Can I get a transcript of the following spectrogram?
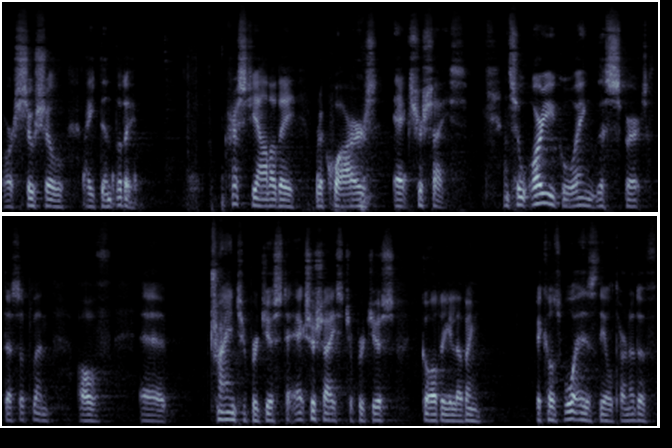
or social identity. Christianity requires exercise. And so, are you going the spiritual discipline of uh, trying to produce, to exercise, to produce godly living? Because what is the alternative?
